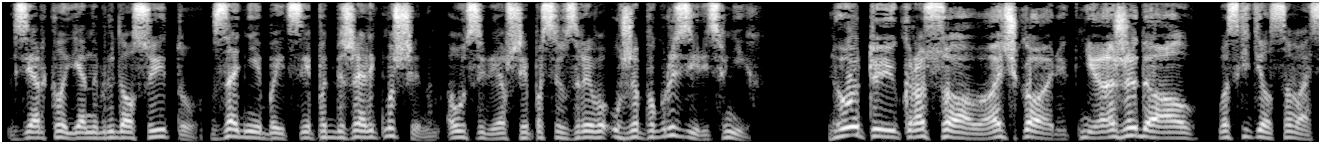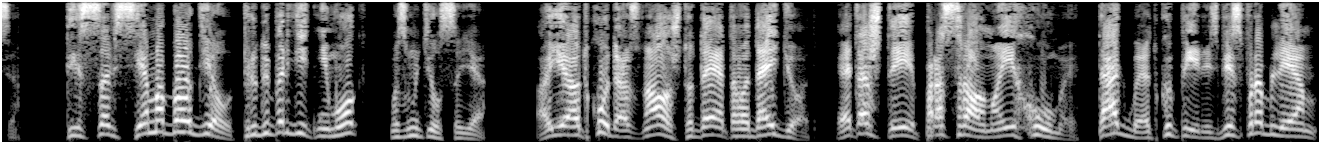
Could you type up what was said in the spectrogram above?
В зеркало я наблюдал суету. Задние бойцы подбежали к машинам, а уцелевшие после взрыва уже погрузились в них. «Ну ты красава, очкарик, не ожидал!» — восхитился Вася. «Ты совсем обалдел? Предупредить не мог?» — возмутился я. «А я откуда знал, что до этого дойдет? Это ж ты просрал мои хумы. Так бы откупились без проблем».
